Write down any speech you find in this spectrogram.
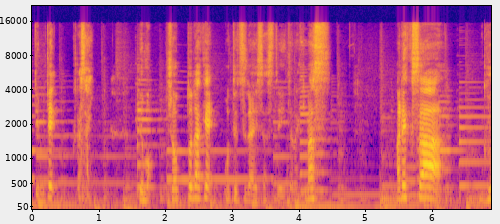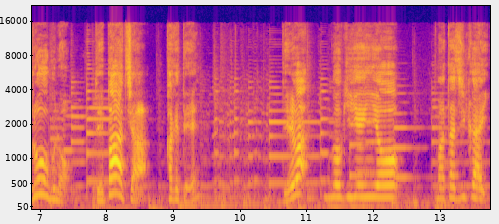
いてみてください。でも、ちょっとだけお手伝いさせていただきます。アレクサ、グローブのデパーチャーかけて。では、ごきげんよう。また次回。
